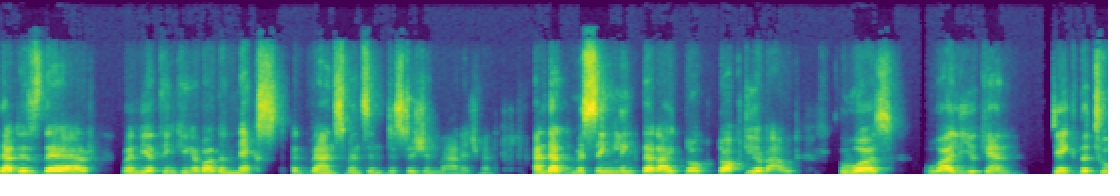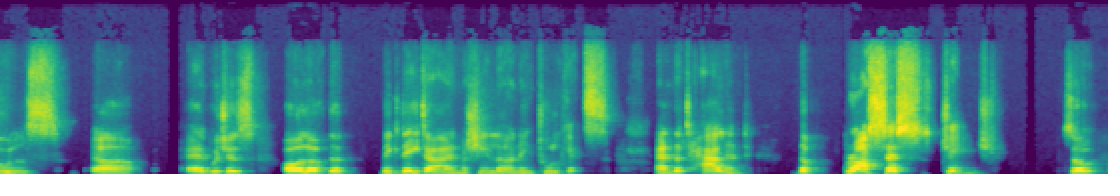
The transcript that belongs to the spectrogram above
that is there when we are thinking about the next advancements in decision management. And that missing link that i talked talk to you about was while you can take the tools uh, uh, which is all of the big data and machine learning toolkits and the talent the process change so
